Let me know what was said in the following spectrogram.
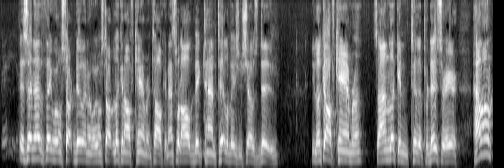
Three years. This is another thing we're going to start doing, and we're going to start looking off camera and talking. That's what all big time television shows do. You look off camera. So I'm looking to the producer here. How long?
